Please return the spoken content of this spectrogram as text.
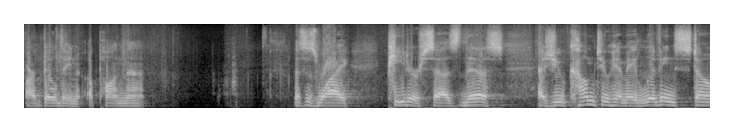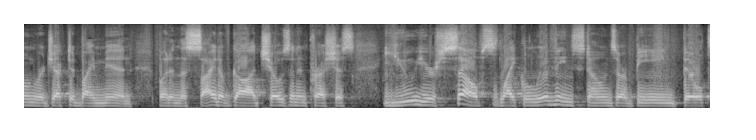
are building upon that. This is why Peter says this as you come to him, a living stone rejected by men, but in the sight of God, chosen and precious, you yourselves, like living stones, are being built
